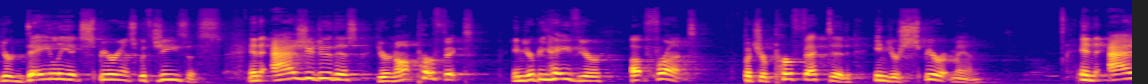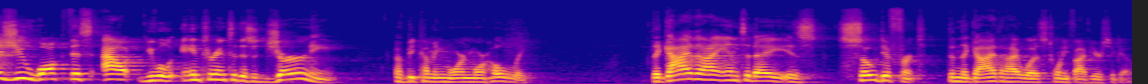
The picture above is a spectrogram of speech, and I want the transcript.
your daily experience with Jesus. And as you do this, you're not perfect in your behavior up front, but you're perfected in your spirit, man. And as you walk this out, you will enter into this journey of becoming more and more holy. The guy that I am today is so different than the guy that I was 25 years ago.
